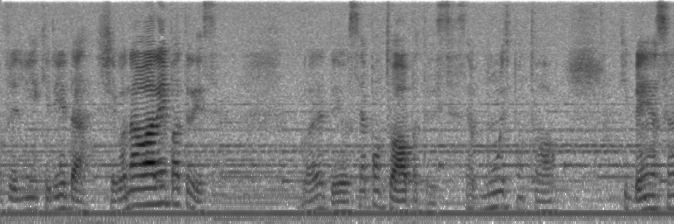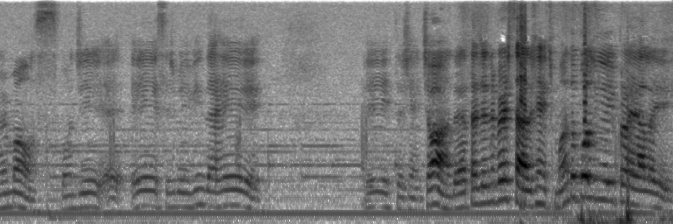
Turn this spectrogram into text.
ovelhinha querida. Chegou na hora, hein, Patrícia? Glória a Deus. Você é pontual, Patrícia. Você é muito pontual. Que benção, irmãos. Bom dia. Ei, seja bem-vinda, Rê. Eita, gente. Ó, a André tá de aniversário, gente. Manda o um bolinho aí pra ela aí.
